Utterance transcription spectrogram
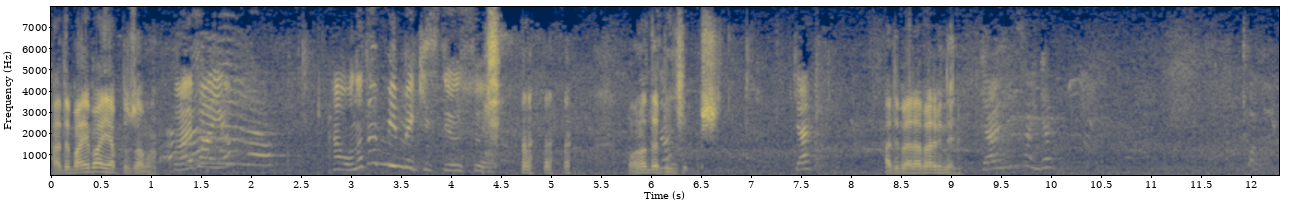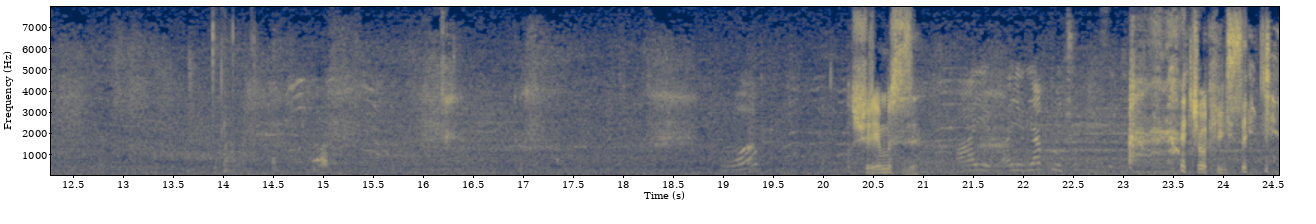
Hadi bay bay yap o zaman. Bay bay ya. Ha ona da mı binmek istiyorsun? Ona da binecekmiş. gel. Hadi beraber binelim. Gel Nisan gel. Hop. Düşüreyim mi sizi? Hayır, hayır yapma çok yüksek. Çok yüksek.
